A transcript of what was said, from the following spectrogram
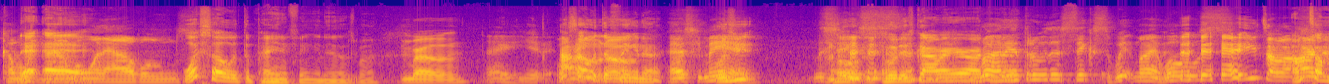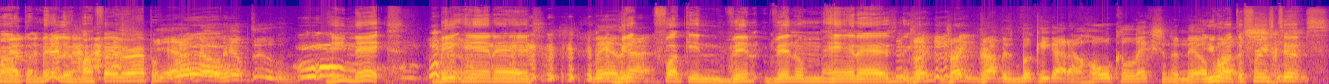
coming That- with number hey. one albums. what's up with the painting fingernails, bro? Bro, Hey, yeah. What's up with the don't know. fingernails? Ask your Was man. you- Who, Listen, who this guy right here? Running through the six with my woes. you talking about I'm talking about the Miller. Miller, my favorite rapper. yeah, I know him too. He next. Big hand ass, Man's big got fucking ven- venom hand ass nigga. Drake, Drake dropped his book. He got a whole collection of nail. You want the. French tips?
